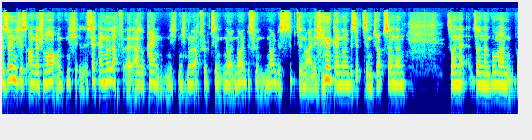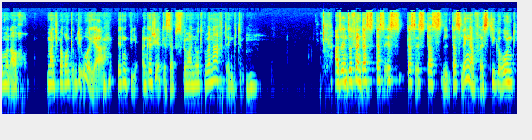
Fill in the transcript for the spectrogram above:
persönliches Engagement und nicht, ist ja kein 08, also kein, nicht, nicht 0815, 9, bis, 9 bis 17 meine ich, kein 9 bis 17 Job, sondern, sondern, sondern wo man, wo man auch manchmal rund um die Uhr ja irgendwie engagiert ist, selbst wenn man nur drüber nachdenkt. Also insofern, das, das ist, das, ist das, das längerfristige und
